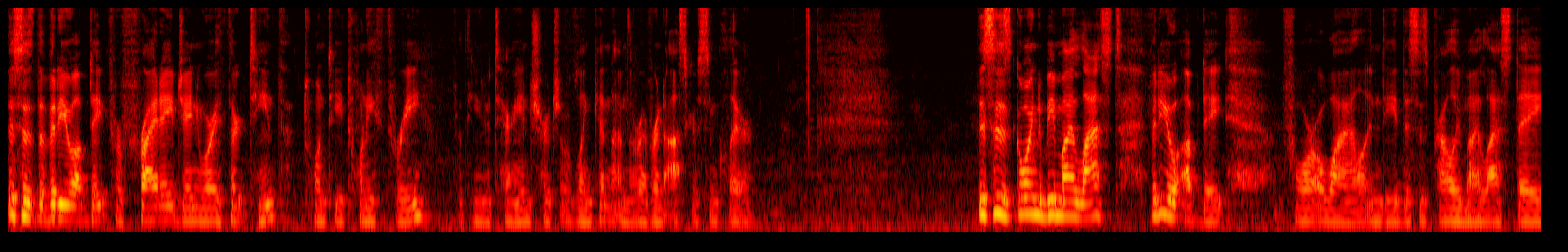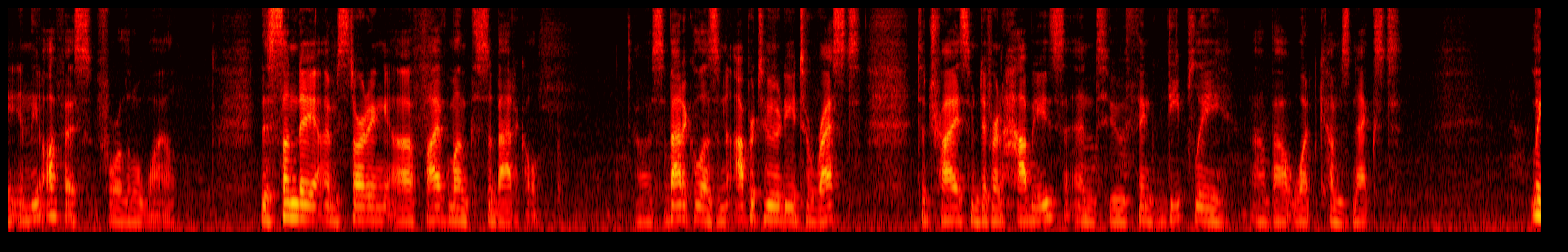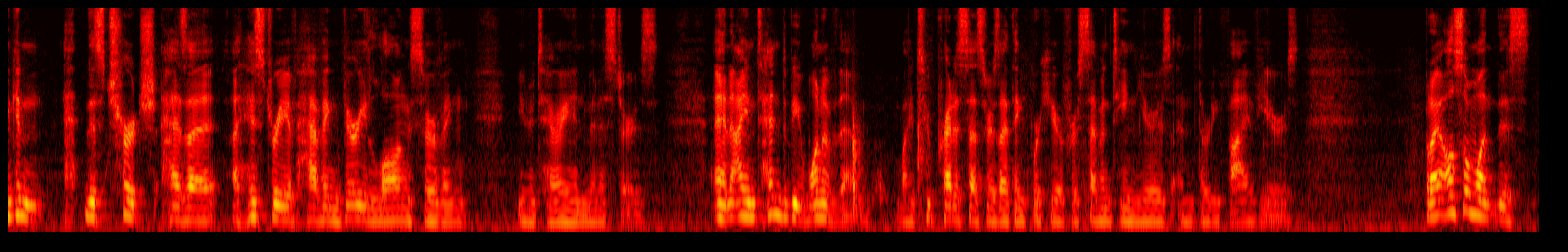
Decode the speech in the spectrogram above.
This is the video update for Friday, January 13th, 2023 for the Unitarian Church of Lincoln. I'm the Reverend Oscar Sinclair. This is going to be my last video update for a while. Indeed, this is probably my last day in the office for a little while. This Sunday, I'm starting a five-month sabbatical. Uh, sabbatical is an opportunity to rest, to try some different hobbies, and to think deeply about what comes next Lincoln, this church has a, a history of having very long-serving Unitarian ministers. And I intend to be one of them. My two predecessors, I think, were here for 17 years and 35 years. But I also want this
